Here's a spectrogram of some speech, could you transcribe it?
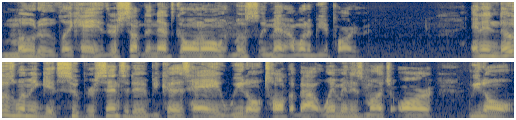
motive, like, hey, there's something that's going on with mostly men. I want to be a part of it. And then those women get super sensitive because, hey, we don't talk about women as much, or we don't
